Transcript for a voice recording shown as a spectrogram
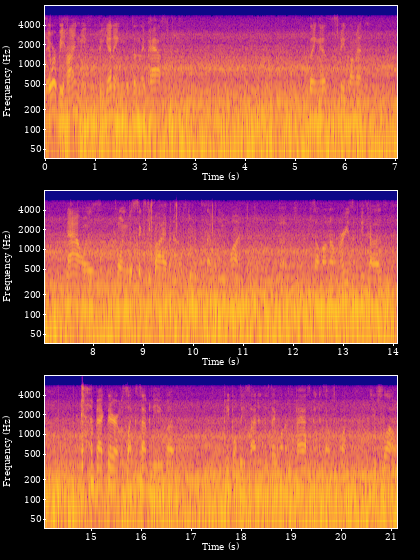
They were behind me from the beginning, but then they passed me. Thing is, the speed limit now is going to 65 and I was doing 71. But some unknown reason because back there it was like 70, but people decided that they wanted to pass me because I was going too slow.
